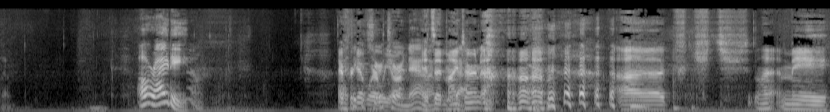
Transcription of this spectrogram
So. Alrighty. I think forget it's where your we turn are. now Is it my that. turn? uh, let me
